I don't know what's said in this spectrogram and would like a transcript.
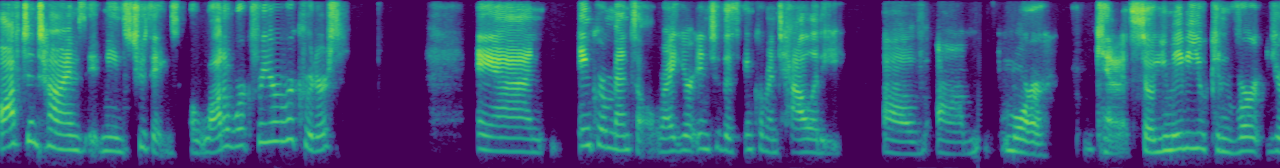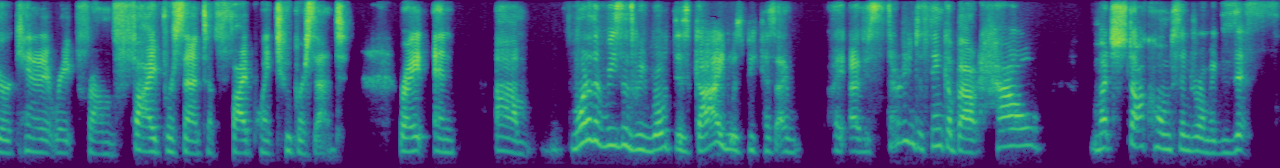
oftentimes it means two things a lot of work for your recruiters and incremental, right? You're into this incrementality of um, more candidates. So you maybe you convert your candidate rate from 5% to 5.2%, right? And um, one of the reasons we wrote this guide was because I, I, I was starting to think about how much Stockholm syndrome exists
